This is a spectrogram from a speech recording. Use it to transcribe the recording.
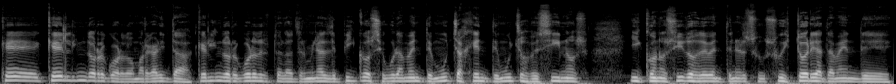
qué, qué, lindo recuerdo, Margarita. Qué lindo recuerdo de la terminal de Pico. Seguramente mucha gente, muchos vecinos y conocidos deben tener su, su historia también de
